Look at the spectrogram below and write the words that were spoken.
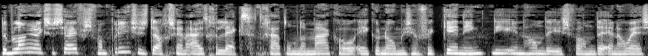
De belangrijkste cijfers van Prinsjesdag zijn uitgelekt. Het gaat om de macro-economische verkenning die in handen is van de NOS.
